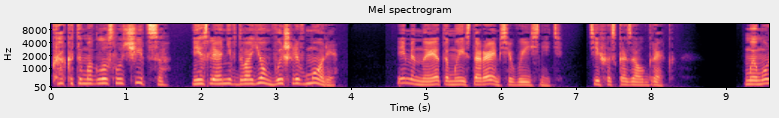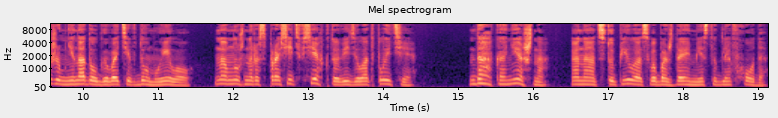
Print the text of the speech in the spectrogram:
Как это могло случиться, если они вдвоем вышли в море? Именно это мы и стараемся выяснить, тихо сказал Грег. Мы можем ненадолго войти в дом Уиллоу. Нам нужно расспросить всех, кто видел отплытие. Да, конечно. Она отступила, освобождая место для входа.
